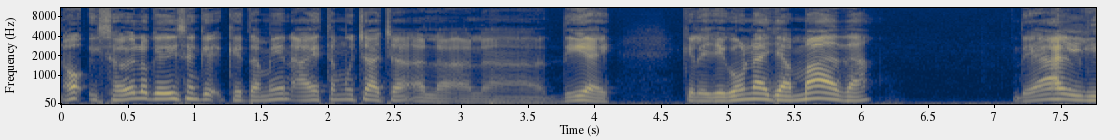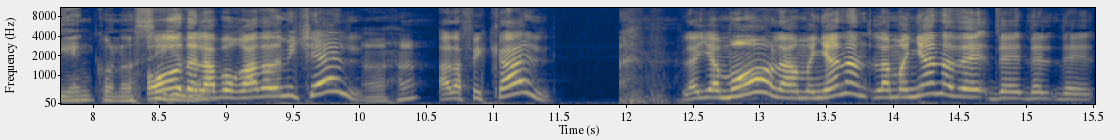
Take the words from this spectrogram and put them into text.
Oh, y sabes lo que dicen que, que también a esta muchacha, a la, a la DA, que le llegó una llamada de alguien conocido. Oh, de la abogada de Michelle, Ajá. a la fiscal. La llamó la mañana, la mañana de, de, de, de-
